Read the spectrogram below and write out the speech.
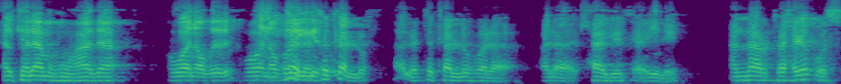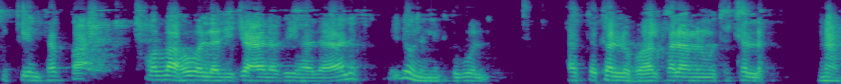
هل كلامه هذا هو نظر هو نظرية؟ هذا تكلف هذا تكلف ولا على حاجة إليه. النار تحرق والسكين تقطع والله هو الذي جعل فيها ذلك بدون إنك تقول التكلف وهالكلام المتكلف. نعم.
